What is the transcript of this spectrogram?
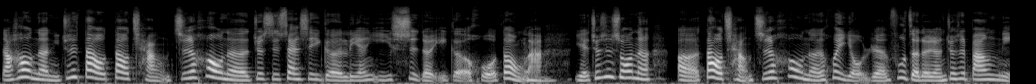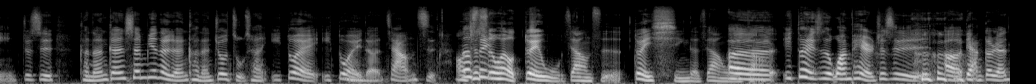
然后呢，你就是到到场之后呢，就是算是一个联谊式的一个活动啦。也就是说呢，呃，到场之后呢，会有人负责的人就是帮你。就是可能跟身边的人可能就组成一队一队的这样子，嗯、那所以、哦、就是会有队伍这样子队形的这样舞蹈。呃，一队是 one pair，就是呃 两个人，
